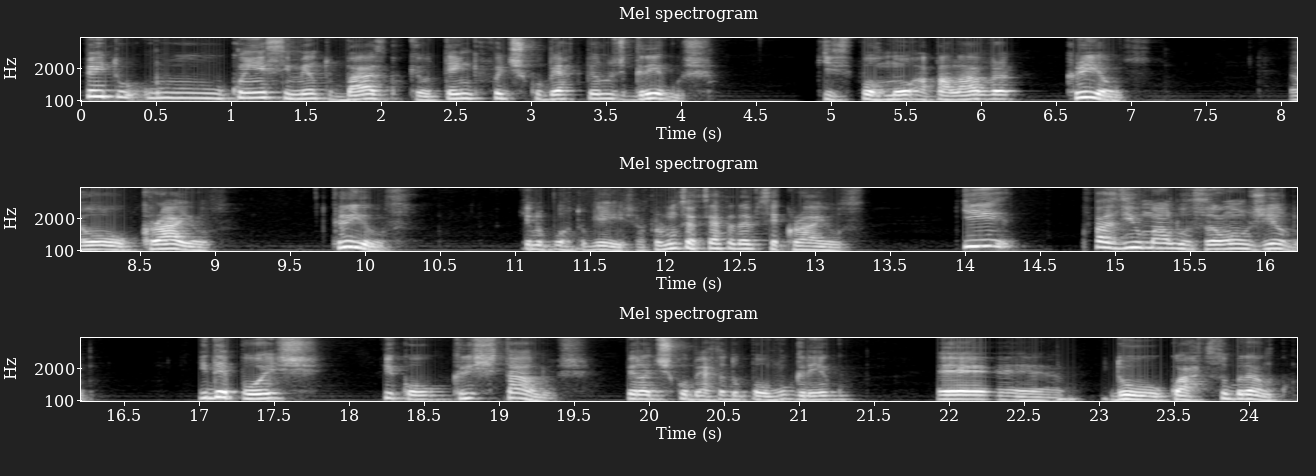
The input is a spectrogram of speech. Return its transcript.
feito o conhecimento básico que eu tenho, que foi descoberto pelos gregos, que formou a palavra krios, ou cryos, krios, que no português, a pronúncia certa deve ser cryos, que fazia uma alusão ao gelo e depois ficou Cristalos, pela descoberta do povo grego é, do quartzo branco.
